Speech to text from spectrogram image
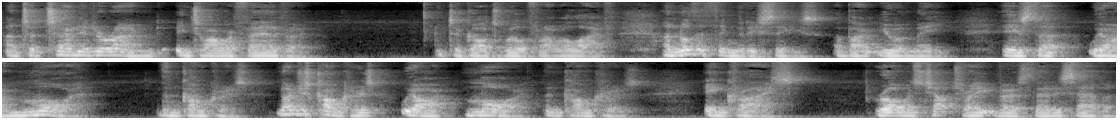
and to turn it around into our favour, to God's will for our life. Another thing that He sees about you and me is that we are more than conquerors. Not just conquerors, we are more than conquerors in Christ. Romans chapter 8, verse 37.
